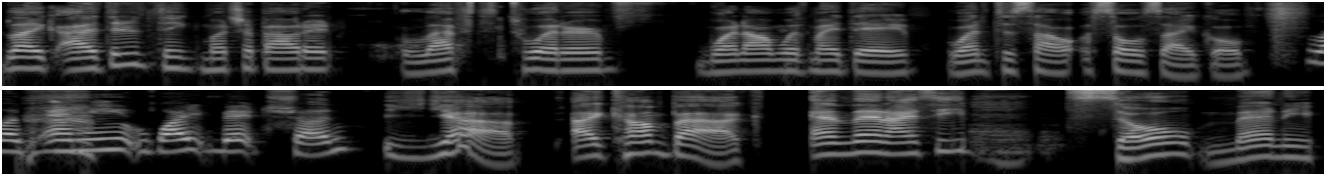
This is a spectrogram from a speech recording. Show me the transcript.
like I didn't think much about it. Left Twitter, went on with my day, went to Soul, Soul Cycle. Like any white bitch should. Yeah, I come back and then I see so many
